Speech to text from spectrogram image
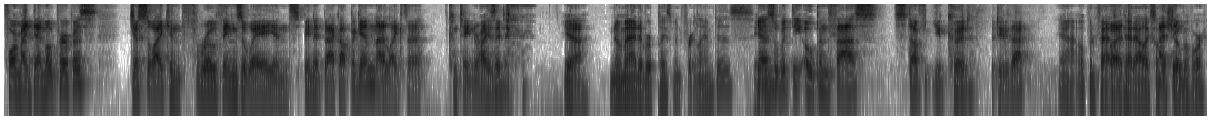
for my demo purpose, just so I can throw things away and spin it back up again. I like to containerize it. yeah, Nomad a replacement for lambdas. yeah, so with the OpenFaaS stuff, you could do that. yeah, OpenFaaS. But We've had Alex on the I show before.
